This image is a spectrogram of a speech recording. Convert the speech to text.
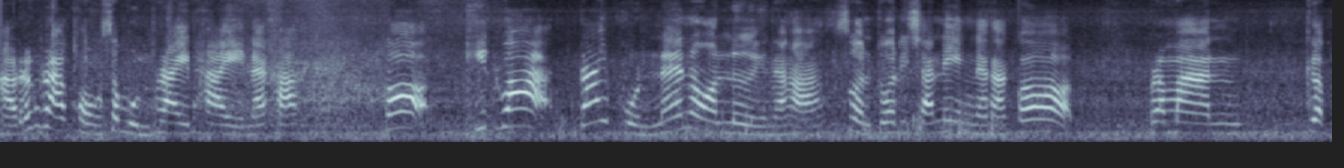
อ่าเรื่องราวของสมุนไพรไทยนะคะ ก็คิดว่าได้ผลแน่นอนเลยนะคะ ส่วนตัวดิฉันเองนะคะก็ประมาณเกือบ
